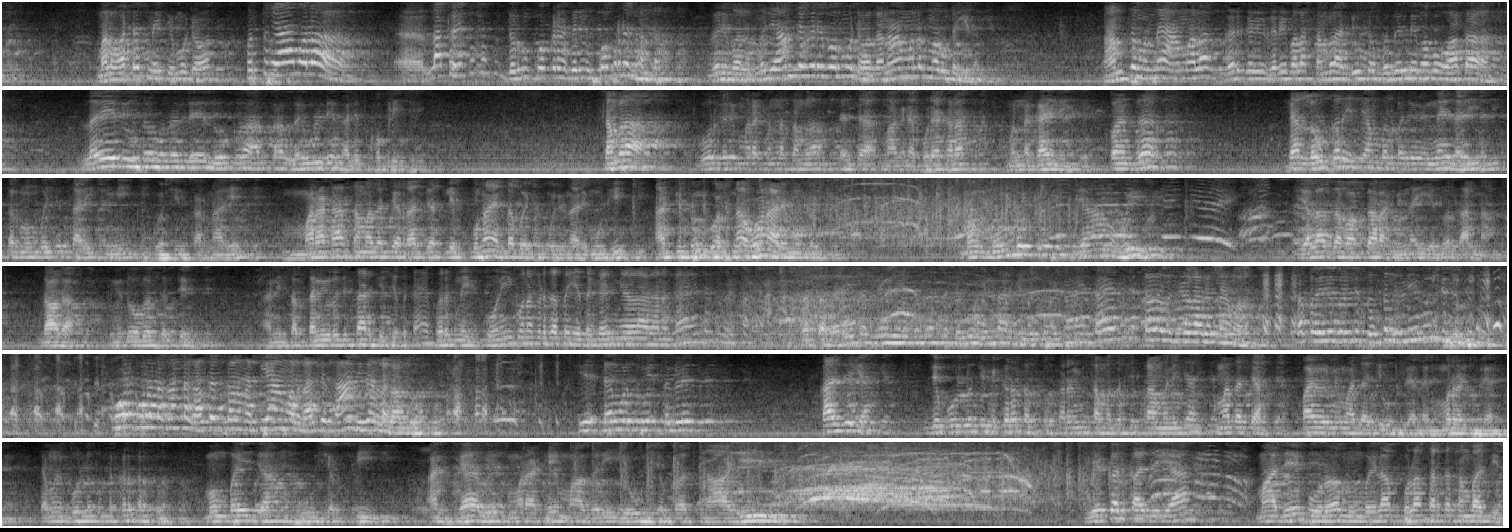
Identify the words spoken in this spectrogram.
मला वाटत नाही ते मोठे पण तुम्ही आम्हाला अं, लाथळीत धरून कोपऱ्याने कोपऱ्याने कोपऱ्या घालता गरीबाला. म्हणजे आमच्या गरीबावर मोठा होता ना आम्हालाच मारून टाकीला. आमचं म्हणणं आहे आम्हाला घर गरी- गरीबाला सांभाळा. दिवस बदलले बाबा आता लय दिवस बदलले. लोक आजकाल लय उलटे झालेत खोपडीचे. सांभाळा. गोरगरीब मराठ्यांना सांभाळा. त्यांच्या मागण्या पुऱ्या करा. म्हणणं काय नाही. पण जर ह्या लवकर याची अंमलबजावणी नाही झाली तर मुंबईची तारीख मी घोषित करणार आहे. मराठा समाजाच्या राज्यातले पुन्हा एकदा बैठक बोलवणार आहे मोठी आणि तिथून घोषणा होणार आहे मुंबईची. मग मुंबई किती जाम होईल? याला जबाबदार आम्ही नाही येत बर का दादा तुम्ही दोघं सत्य आणि सत्ताविरोधी सारखेच येतं. काय फरक नाही. कोणी कोणाकडे जाता येतं. काही मेळ लागा ना. काय त्याचं? सत्ताधारी काय काय तळाला मेळ लागत नाही आम्हाला. सत्ता वेगळं कोण कोणाला गंडा घालतात कळणार ते आम्हाला घालते का आम्ही त्यांना घालतो? हे त्यामुळे तुम्ही सगळेच काळजी घ्या. जे बोललो ते मी करत असतो. कारण मी समाजाशी प्रामाणिक समाजाच्या पायावर मी माझा जीव ठेवलेला आहे. मरण ठेवले आहे. त्यामुळे बोललो तसं करत असतो. मुंबई जाम होऊ शकती. आणि ह्यावेळेस मराठे माघारी येऊ शकत नाही. एकच काळजी घ्या. माझे पोरं मुंबईला फुलासारखं सांभाळतील.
